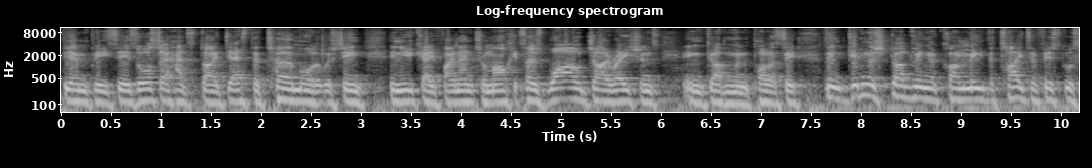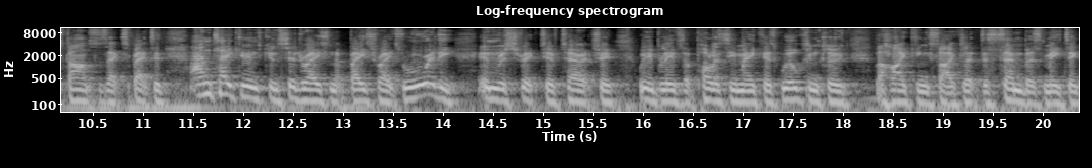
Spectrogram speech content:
the MPC has also had to digest the turmoil that we've seen in UK financial markets, those wild gyrations in government policy. I think, given the struggling economy, the tighter fiscal stance as expected, and taking into consideration that base rates are already in restrictive territory, we believe that policymakers will conclude the hiking cycle at December's meeting.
